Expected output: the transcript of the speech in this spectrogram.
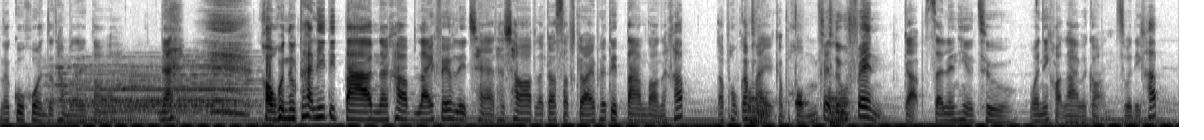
แล้วกูควรจะทำอะไรต่อนะ ขอบคุณทุกท่านที่ติดตามนะครับ ไลค์ favorite แชร์ถ้าชอบ แล้วก็ subscribe เพื่อติดตามต่อนะครับ แล้วพบกันใหม่กับผมเฟลูเฟนกับ Silent Hill 2 วันนี้ขอลาไปก่อน สวัสดีครับ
